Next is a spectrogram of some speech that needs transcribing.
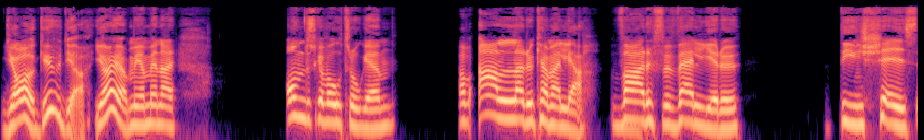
Ja gud ja. ja, ja. Men jag menar om du ska vara otrogen, av alla du kan välja, varför väljer du din tjejs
